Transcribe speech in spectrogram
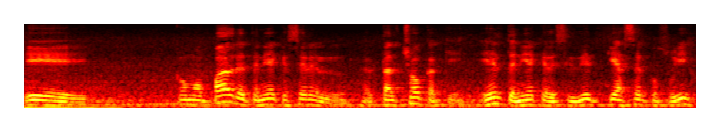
eh, como padre tenía que ser el, tal Choca que él tenía que decidir qué hacer con su hijo.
